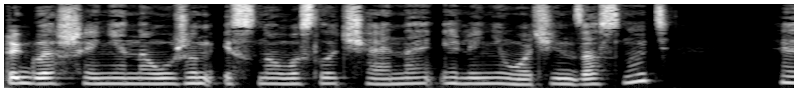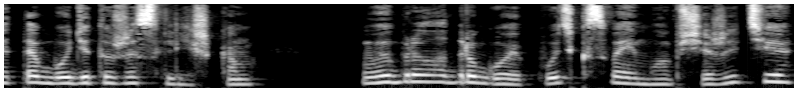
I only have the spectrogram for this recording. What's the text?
Приглашение на ужин и снова случайно или не очень заснуть – это будет уже слишком. Выбрала другой путь к своему общежитию,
